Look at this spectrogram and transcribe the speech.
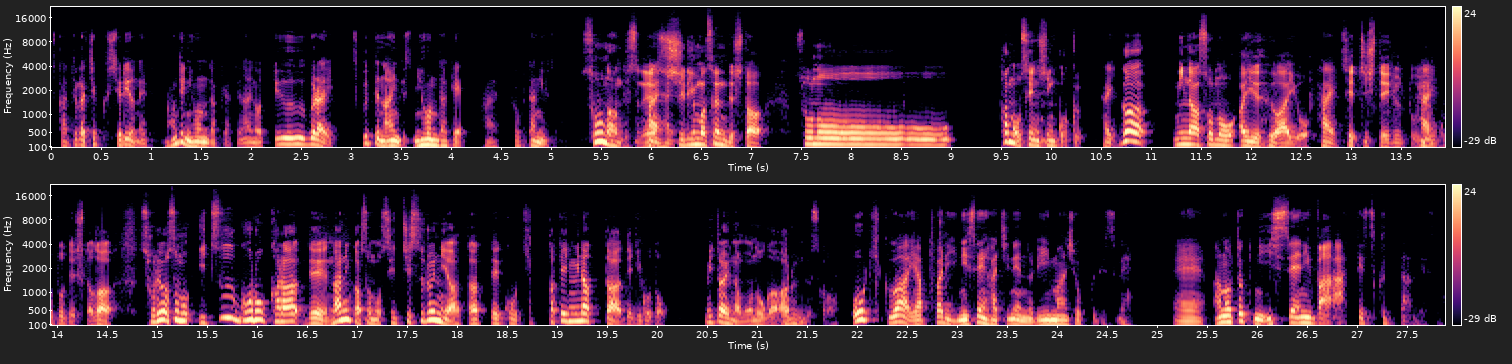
使ってるかチェックしてるよねって。なんで日本だけやってないのっていうぐらい作ってないんです。日本だけ。はい。極端に言うと。そうなんですね、はいはい知りませんでした。その他の先進国はい。が皆その IFI をはい。設置しているということでしたが、それはそのいつ頃からで何かその設置するにあたってこうきっかけになった出来事みたいなものがあるんですか？大きくはやっぱり2008年のリーマンショックですね。えーあの時に一斉にバーって作ったんですよ。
